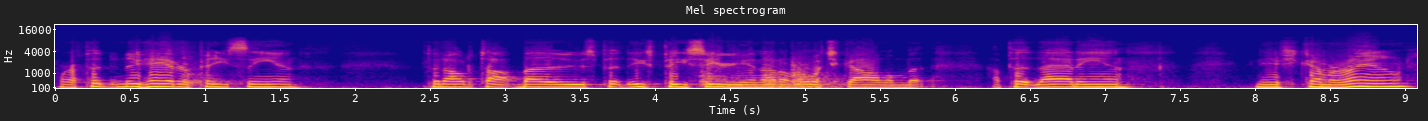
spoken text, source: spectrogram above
where I put the new header piece in, put all the top bows, put these pieces here in, I don't know what you call them, but I put that in. And if you come around,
